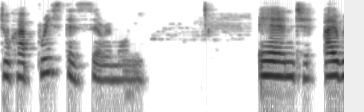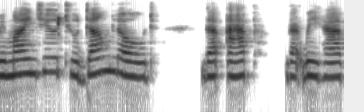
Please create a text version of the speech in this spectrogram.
to have priestess ceremony. And I remind you to download the app that we have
